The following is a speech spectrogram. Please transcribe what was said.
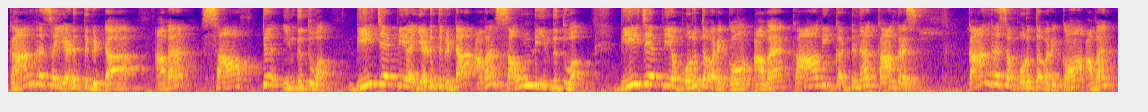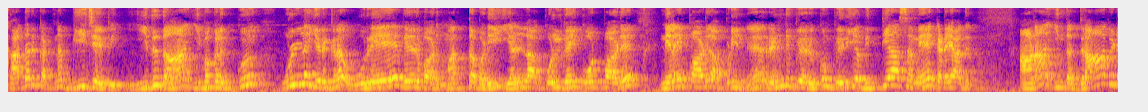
காங்கிரஸை எடுத்துக்கிட்டா அவன் சாஃப்ட் இந்துத்துவா. பிஜேபியை எடுத்துக்கிட்டா அவன் சவுண்டு இந்துத்துவா. பிஜேபியை பொறுத்த வரைக்கும் அவன் காவி கட்டுன காங்கிரஸ். காங்கிரஸை பொறுத்த வரைக்கும் அவன் கதர் கட்டின பிஜேபி இதுதான் இவங்களுக்கு உள்ள இருக்கிற ஒரே வேறுபாடு. மற்றபடி எல்லா கொள்கை கோட்பாடு நிலைப்பாடு அப்படின்னு ரெண்டு பேருக்கும் பெரிய வித்தியாசமே கிடையாது. ஆனால் இந்த திராவிட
